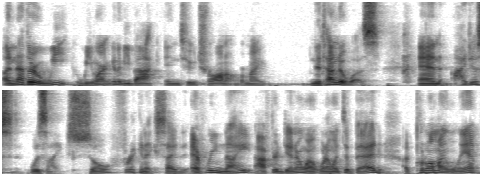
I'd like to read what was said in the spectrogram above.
another week, we weren't going to be back into Toronto where my Nintendo was, and I just was like so freaking excited. Every night after dinner, when, when I went to bed, I'd put on my lamp.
